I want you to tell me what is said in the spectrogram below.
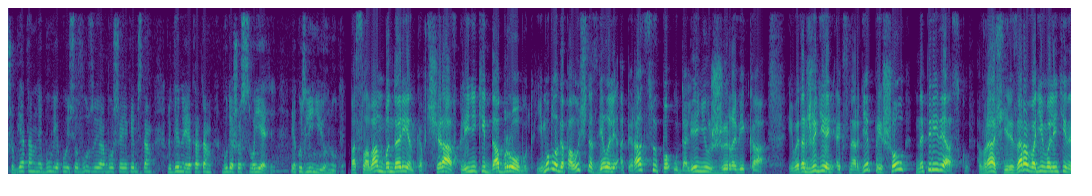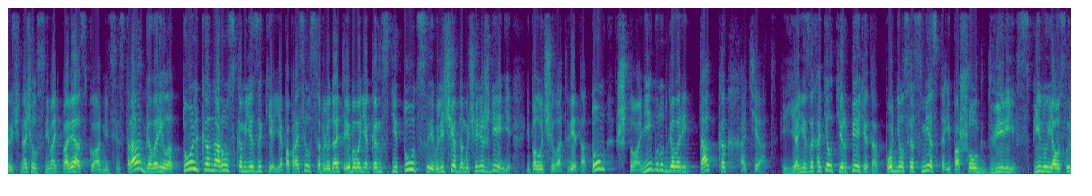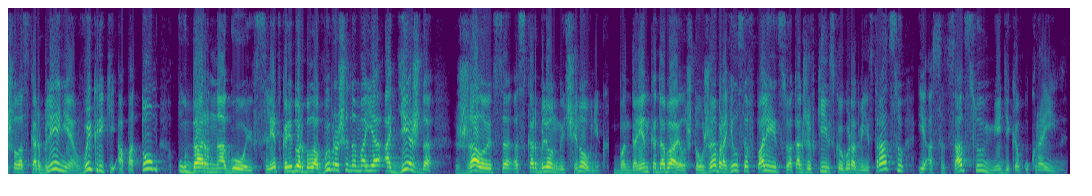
Щоб я там не був якоюсь обузою або ще якимсь там людиною, яка там буде щось своє, якусь лінію гнути. По словам Бондаренко, вчера в клинике Добробут ему благополучно сделали операцию по удалению жировика. И в этот же день экс-нардеп пришел на перевязку. Врач Елизаров Вадим Валентинович начал снимать повязку, а медсестра говорила только на русском языке. Я попросил соблюдать требования Конституции в лечебном учреждении и получил ответ о том, что они будут говорить так, как хотят. Я не захотел терпеть это, поднялся с места места и пошел к двери. В спину я услышал оскорбление, выкрики, а потом удар ногой. Вслед в коридор была выброшена моя одежда. Жалуется оскорбленный чиновник. Бондаренко добавил, что уже обратился в полицию, а также в Киевскую администрацию и Ассоциацию медиков Украины.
